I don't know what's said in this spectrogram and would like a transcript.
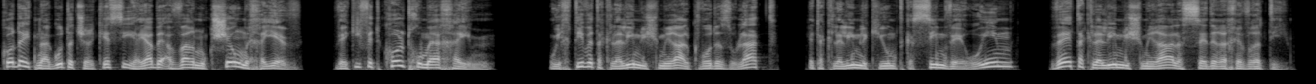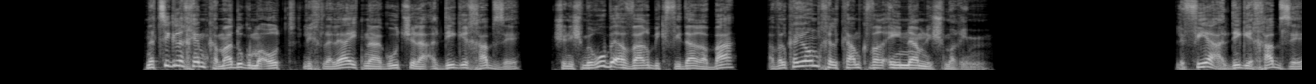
קוד ההתנהגות הצ'רקסי היה בעבר נוקשה ומחייב, והקיף את כל תחומי החיים. הוא הכתיב את הכללים לשמירה על כבוד הזולת, את הכללים לקיום טקסים ואירועים, ואת הכללים לשמירה על הסדר החברתי. נציג לכם כמה דוגמאות לכללי ההתנהגות של האדיגה חבזה, שנשמרו בעבר בקפידה רבה, אבל כיום חלקם כבר אינם נשמרים. לפי האדיגה חבזה,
